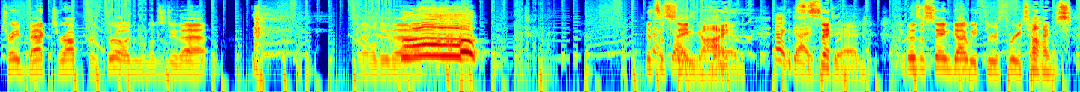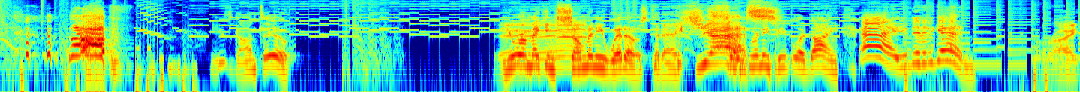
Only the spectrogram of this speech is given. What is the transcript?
trade backdrop for throw, and we'll just do that. and then we'll do that. It's the same guy. dead. That guy's dead. It was the same guy we threw three times. Ah! He's gone too. You are making so many widows today. Yes! So many people are dying. Hey, you did it again. All right.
